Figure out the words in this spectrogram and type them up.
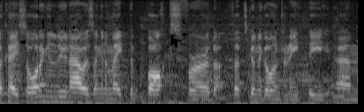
Okay, so what I'm going to do now is I'm going to make the box for the, that's going to go underneath the um,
